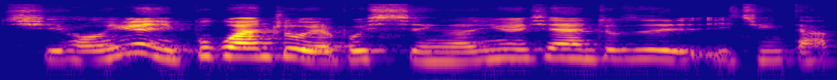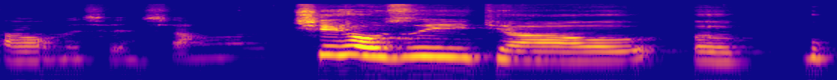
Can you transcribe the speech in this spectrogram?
气候，因为你不关注也不行了，因为现在就是已经打到我们身上了。气候是一条呃不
